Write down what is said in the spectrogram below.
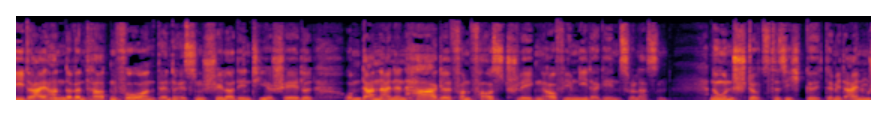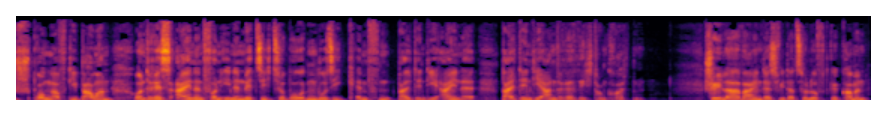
Die drei anderen traten vor und entrissen Schiller den Tierschädel, um dann einen Hagel von Faustschlägen auf ihm niedergehen zu lassen. Nun stürzte sich Goethe mit einem Sprung auf die Bauern und riss einen von ihnen mit sich zu Boden, wo sie kämpfend bald in die eine, bald in die andere Richtung rollten. Schiller war indes wieder zur Luft gekommen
